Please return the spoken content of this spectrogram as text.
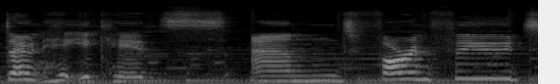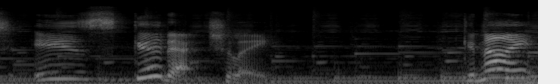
don't hit your kids, and foreign food is good actually. Good night!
